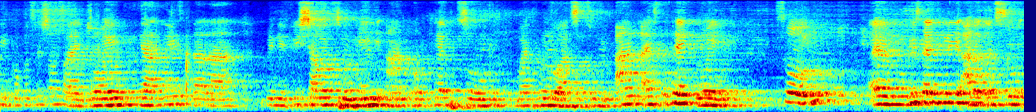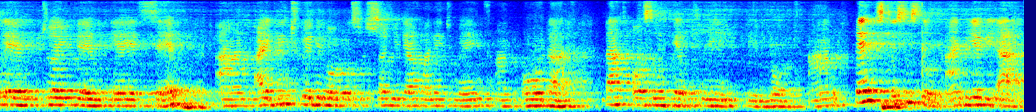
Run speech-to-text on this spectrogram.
the conversations I join, there are things that are beneficial to me and of help to my followers too. And I started growing. So um, recently I also um, joined um, uh, SEP and I did training on social media management and all that. That also helped me a lot. And thanks to Susan, and here we are.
